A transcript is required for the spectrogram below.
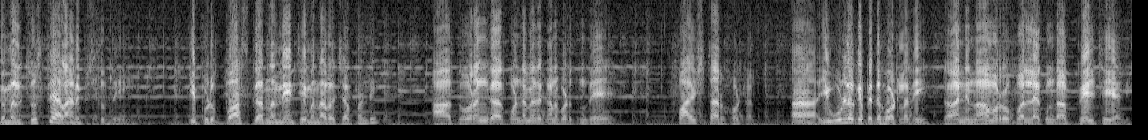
మిమ్మల్ని చూస్తే అలా అనిపిస్తుంది. ఇప్పుడు బాస్ గారు నన్ను ఏం చేయమన్నారో చెప్పండి. ఆ దూరంగా కొండ మీద కనబడుతుంది ఫైవ్ స్టార్ హోటల్. ఆ ఈ ఊళ్ళోకి పెద్ద హోటల్ అది. దాన్ని నామరూపాలు లేకుండా పేల్ చేయాలి.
